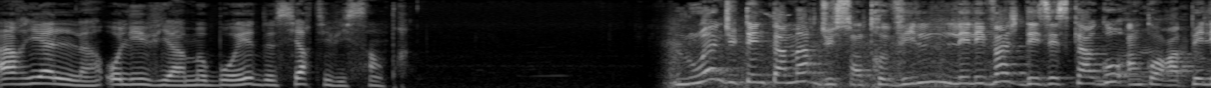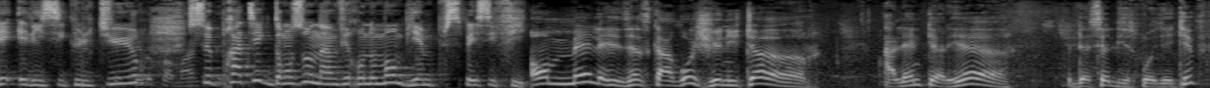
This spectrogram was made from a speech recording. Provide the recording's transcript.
Ariel Olivia Meboé de CRTV Centre. Loin du tintamarre du centre-ville, l'élevage des escargots, encore appelé héliciculture, se pratique dans un environnement bien spécifique. On met les escargots géniteurs à l'intérieur de ce dispositif.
